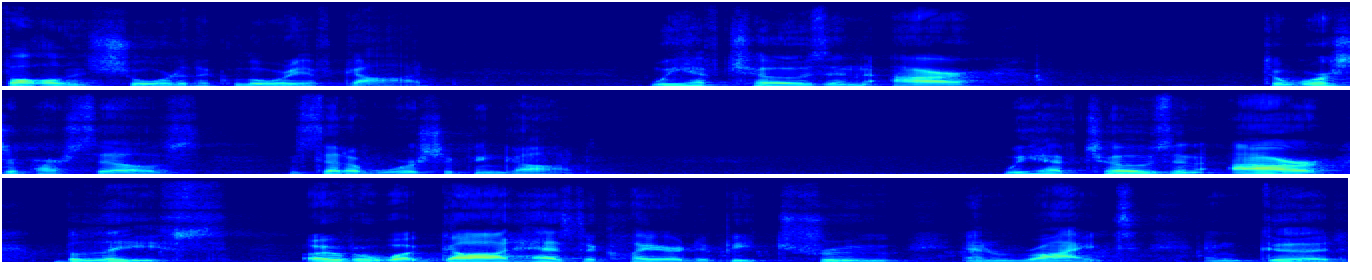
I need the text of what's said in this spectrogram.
fallen short of the glory of God. We have chosen our to worship ourselves instead of worshiping God. We have chosen our beliefs over what God has declared to be true and right and good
